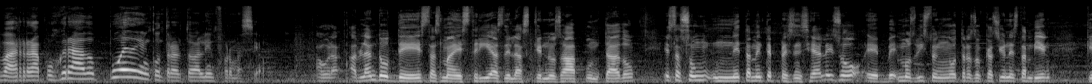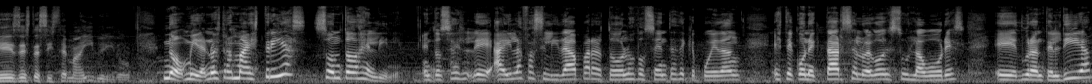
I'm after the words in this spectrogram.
barra posgrado, pueden encontrar toda la información. Ahora, hablando de estas maestrías de las que nos ha apuntado, ¿estas son netamente presenciales o eh, hemos visto en otras ocasiones también que es este sistema híbrido? No, mira, nuestras maestrías son todas en línea. Entonces hay la facilidad para todos los docentes de que puedan este, conectarse luego de sus labores eh, durante el día.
